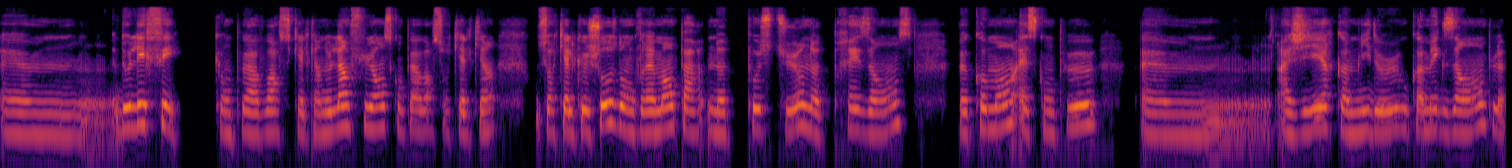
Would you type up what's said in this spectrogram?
de l'effet qu'on peut avoir sur quelqu'un, de l'influence qu'on peut avoir sur quelqu'un ou sur quelque chose. Donc vraiment par notre posture, notre présence, euh, comment est-ce qu'on peut euh, agir comme leader ou comme exemple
